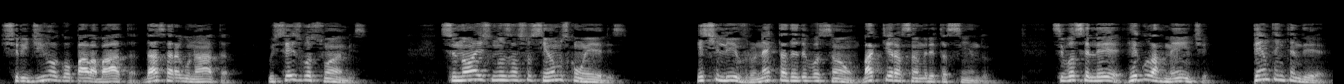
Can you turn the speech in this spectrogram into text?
Shri Jiva Gopala Bhatta, Dasa Raghunatha, os seis Goswamis. Se nós nos associamos com eles, este livro, Néctar da Devoção, Bhakti Rasamrita Sindhu, se você lê regularmente, tenta entender.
